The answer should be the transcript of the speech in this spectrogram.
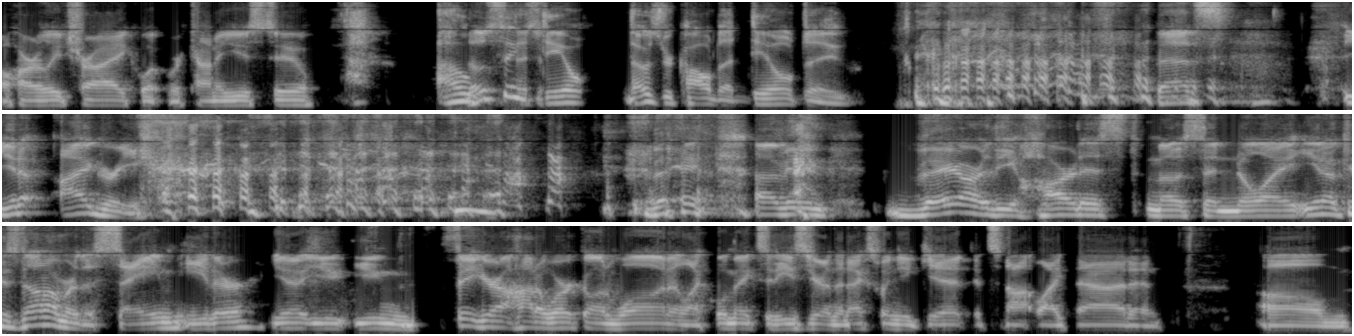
a Harley trike, what we're kind of used to. Oh, Those things- the deal. Those are called a dildo. That's you know, I agree. they, I mean, they are the hardest, most annoying, you know, because none of them are the same either. You know, you you can figure out how to work on one and like what makes it easier, and the next one you get, it's not like that. And um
